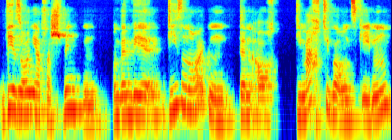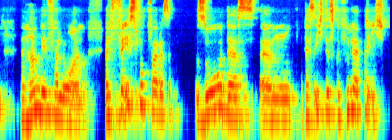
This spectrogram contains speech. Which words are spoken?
wir sollen ja verschwinden. Und wenn wir diesen Leuten dann auch die Macht über uns geben, dann haben wir verloren. Bei Facebook war das so, dass, ähm, dass ich das Gefühl hatte, ich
